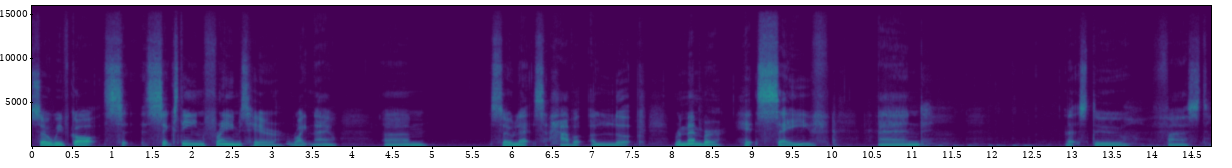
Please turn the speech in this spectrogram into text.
So we've got 16 frames here right now. Um, so let's have a, a look. Remember, hit save and let's do fast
